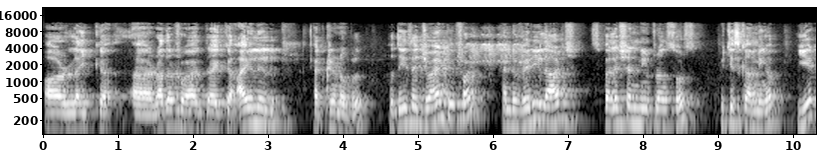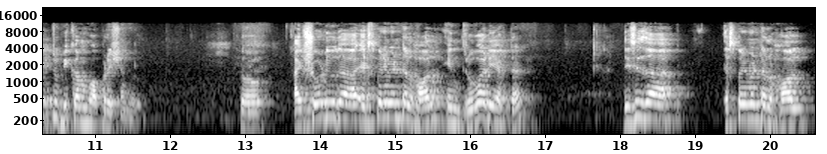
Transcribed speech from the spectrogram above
or like uh, uh, rather for like ILL at Grenoble. So this is a joint effort and a very large spallation neutron source which is coming up yet to become operational. So I showed you the experimental hall in Dhruva reactor. This is a experimental hall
